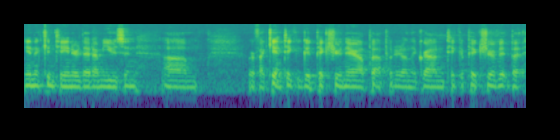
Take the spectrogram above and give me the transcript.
in the container that I'm using. Um, or if I can't take a good picture in there, I'll put, I'll put it on the ground and take a picture of it. But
